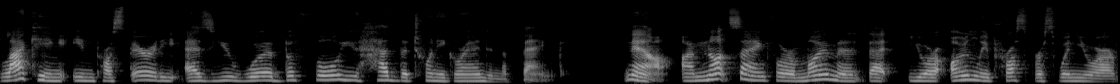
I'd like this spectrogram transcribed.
lacking in prosperity as you were before you had the 20 grand in the bank. Now, I'm not saying for a moment that you are only prosperous when you are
